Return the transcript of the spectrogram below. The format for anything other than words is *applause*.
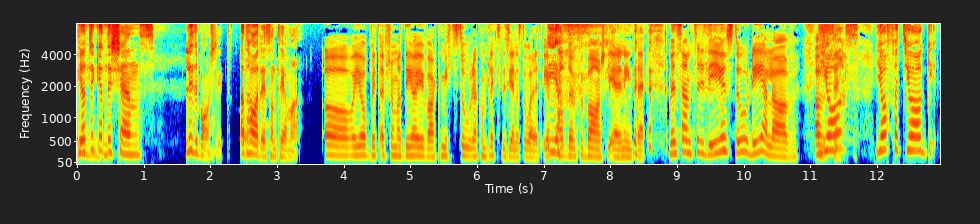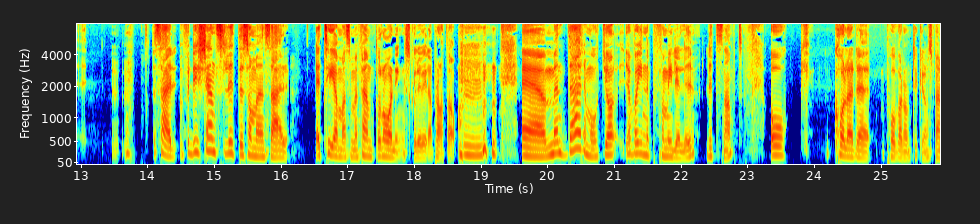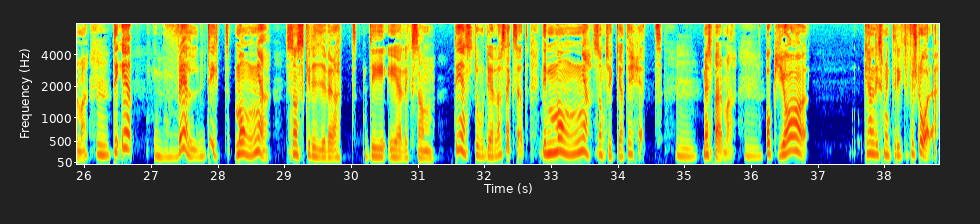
Jag tycker att det känns lite barnsligt att ha det som tema. Åh, vad jobbigt eftersom att det har ju varit mitt stora komplex det senaste året. Är Ja. podden för barnslig? Är den inte? *laughs* Men samtidigt, det är ju en stor del av, av ja, sex. ja, för att jag... Så här, för det känns lite som en så här, ett tema som en 15-åring skulle vilja prata om. Mm. *laughs* eh, men däremot, jag, jag var inne på familjeliv lite snabbt och kollade på vad de tycker om sperma. Mm. Det är väldigt många som skriver att det är liksom det är en stor del av sexet. Det är många som tycker att det är hett Mm. med sperma. Mm. Och jag kan liksom inte riktigt förstå det.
